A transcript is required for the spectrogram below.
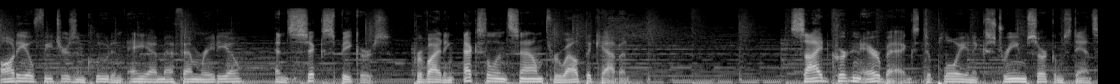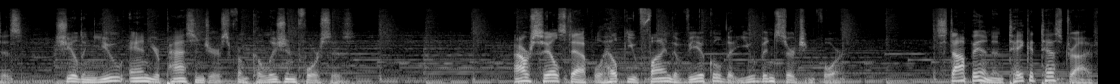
Audio features include an AM FM radio and six speakers, providing excellent sound throughout the cabin. Side curtain airbags deploy in extreme circumstances, shielding you and your passengers from collision forces. Our sales staff will help you find the vehicle that you've been searching for. Stop in and take a test drive.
